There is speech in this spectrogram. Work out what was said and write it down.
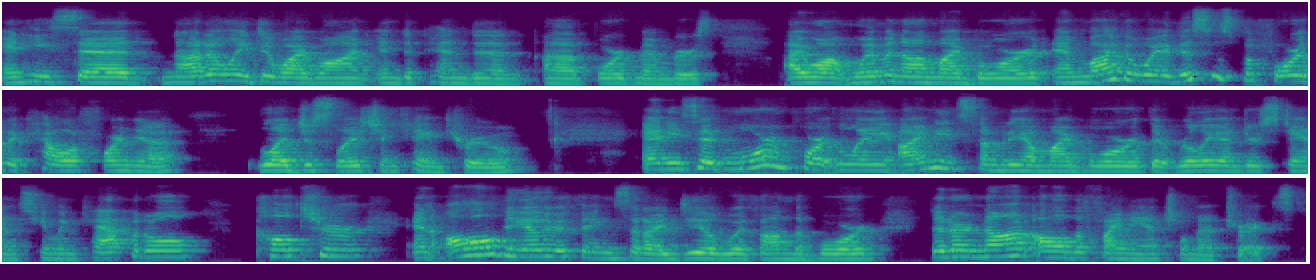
And he said, Not only do I want independent uh, board members, I want women on my board. And by the way, this was before the California legislation came through. And he said, more importantly, I need somebody on my board that really understands human capital, culture, and all the other things that I deal with on the board that are not all the financial metrics.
